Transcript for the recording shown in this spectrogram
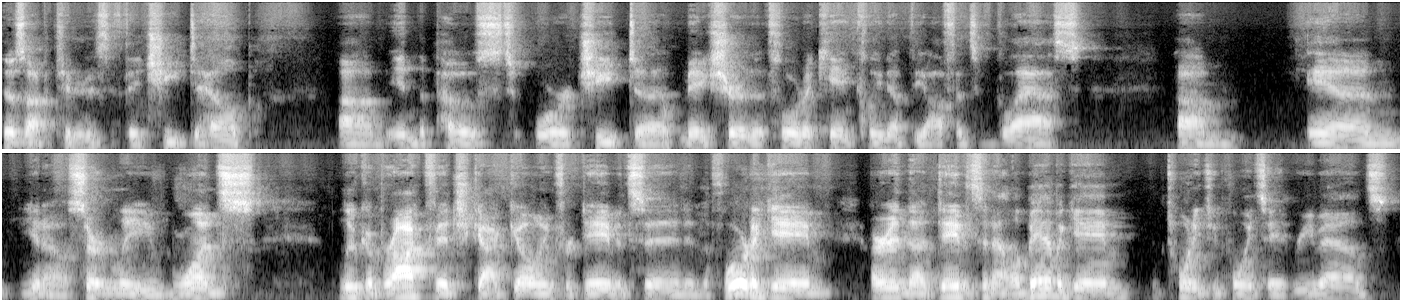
those opportunities if they cheat to help um, in the post or cheat to make sure that Florida can't clean up the offensive glass. Um, and you know certainly once Luka Brajkovic got going for Davidson in the Florida game or in the Davidson Alabama game, 22 points, eight rebounds.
